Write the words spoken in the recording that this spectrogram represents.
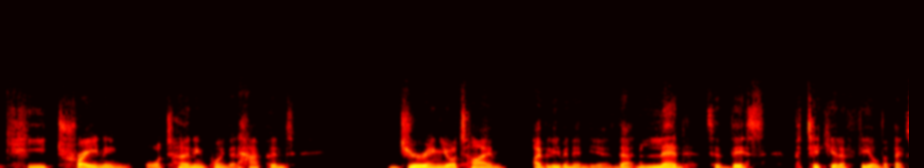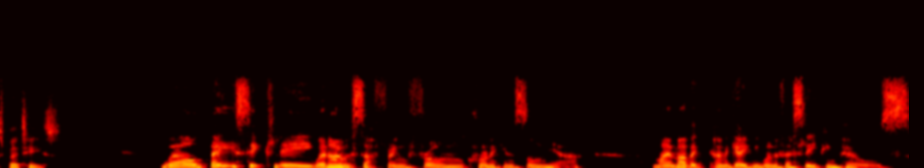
key training or turning point that happened during your time, I believe, in India that led to this particular field of expertise? Well, basically, when I was suffering from chronic insomnia, my mother kind of gave me one of her sleeping pills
